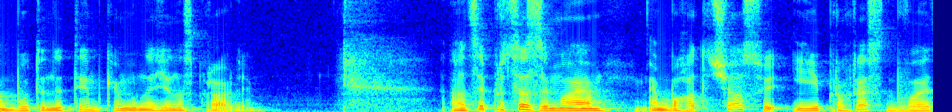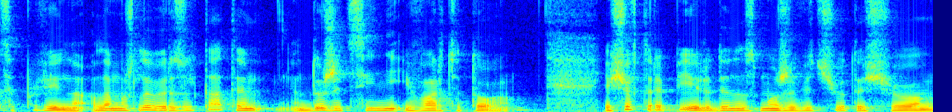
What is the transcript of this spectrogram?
бути не тим, ким вона є насправді. Цей процес займає багато часу і прогрес відбувається повільно, але можливі результати дуже цінні і варті того. Якщо в терапії людина зможе відчути, що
